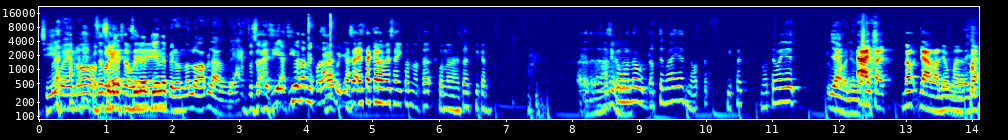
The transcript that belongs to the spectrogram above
Sí, güey, no. O Pues sea, por sí, lo- eso, sí lo güey. entiende, pero no lo habla, güey. Pues así, así vas a mejorar, güey. o sea, esta cara ves ahí cuando, ta- cuando nos está explicando. no Así como no, no te vayas, no te, hijo, no te vayas. Ya valió. Ay, está, no, ya valió madre, ya.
